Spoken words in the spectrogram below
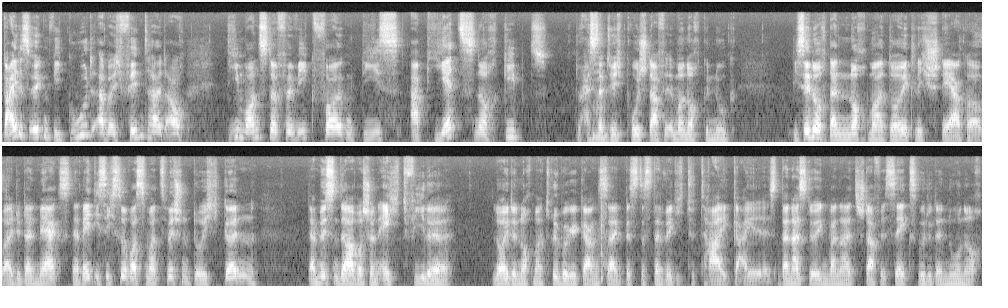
beides irgendwie gut, aber ich finde halt auch, die Monster für Week-Folgen, die es ab jetzt noch gibt, du hast Mhm. natürlich pro Staffel immer noch genug. Die sind auch dann noch mal deutlich stärker, weil du dann merkst, na, wenn die sich sowas mal zwischendurch gönnen, da müssen da aber schon echt viele Leute noch mal drüber gegangen sein, bis das dann wirklich total geil ist. Und dann hast du irgendwann halt Staffel 6, wo du dann nur noch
